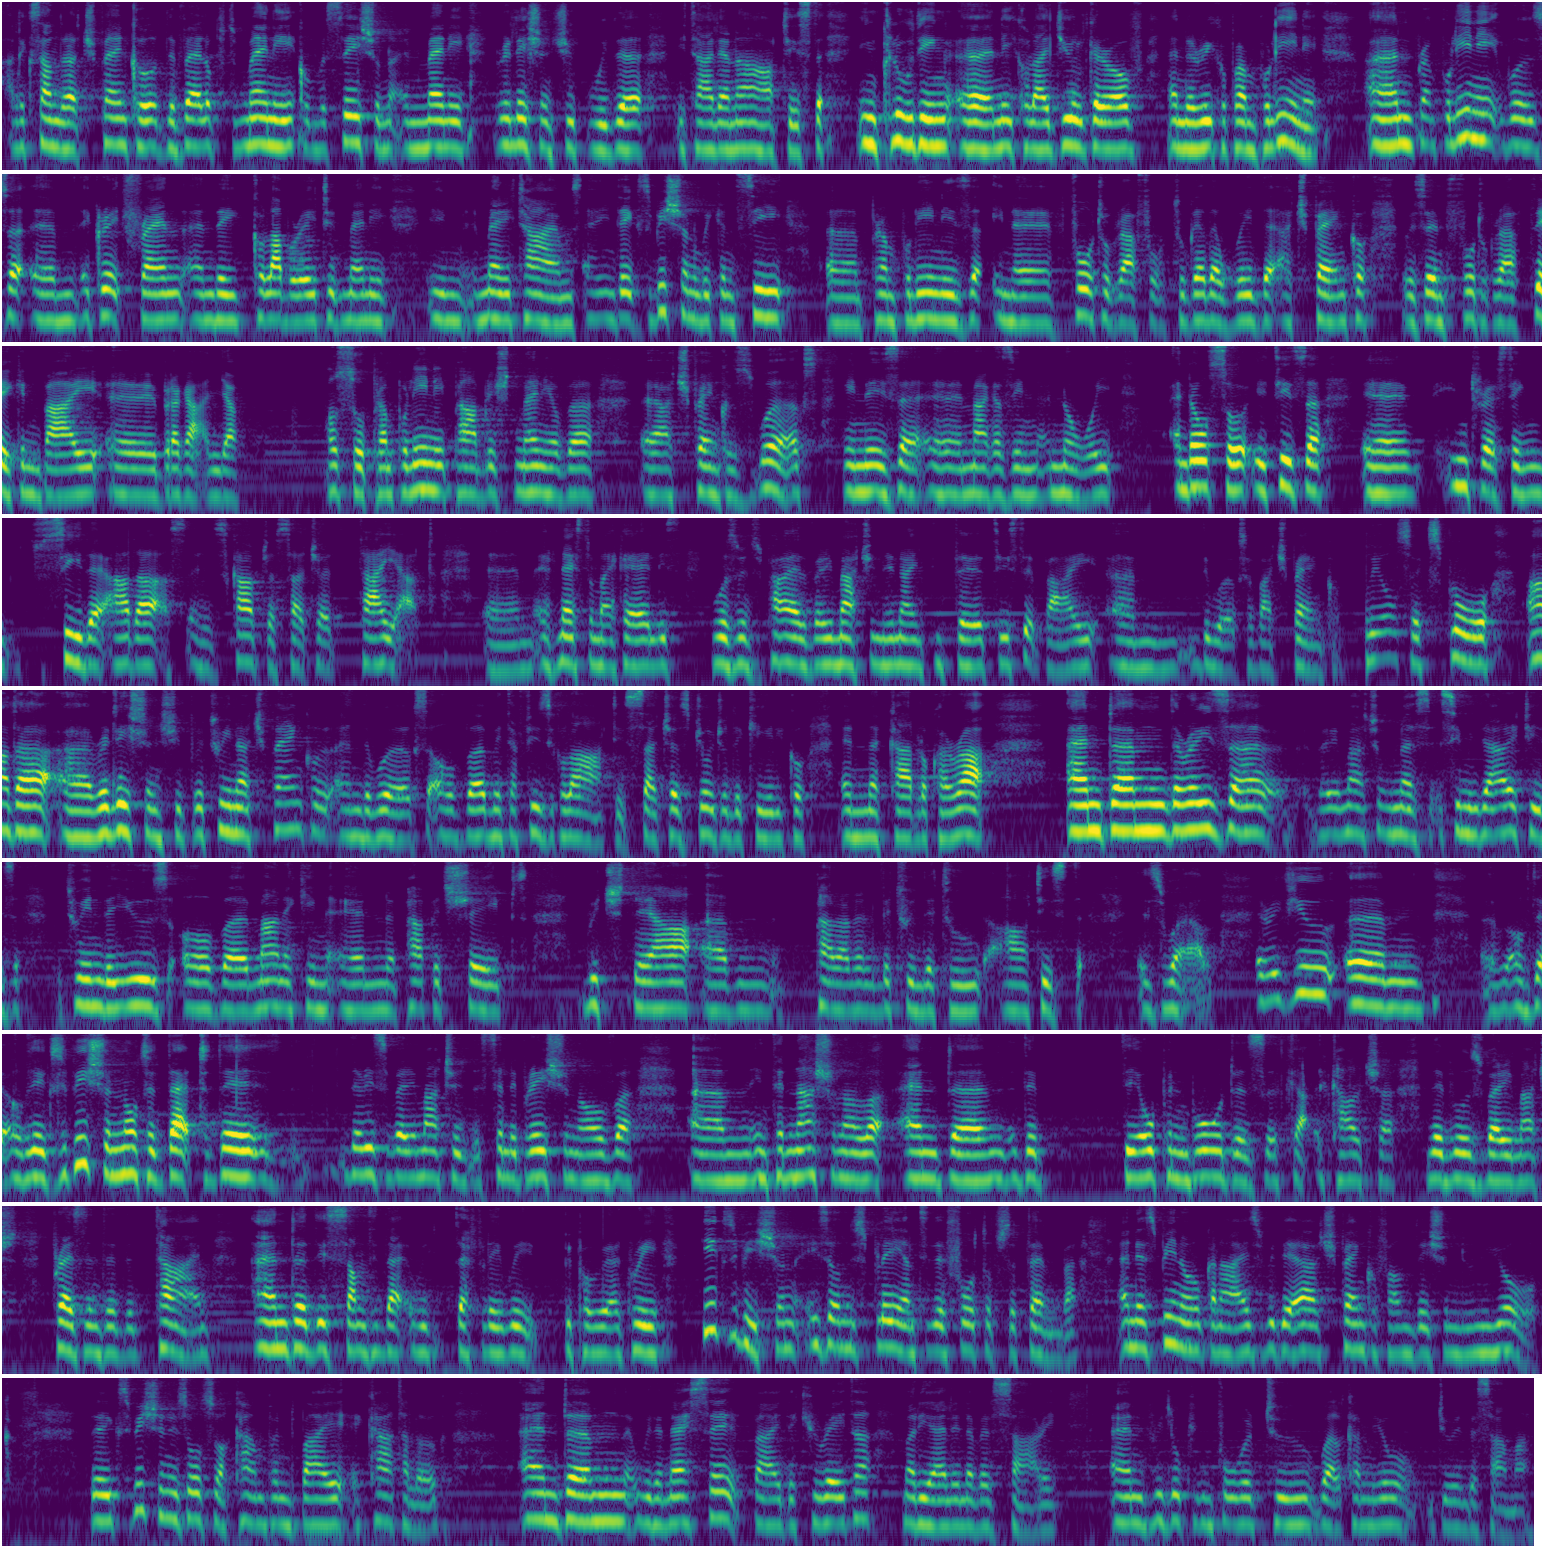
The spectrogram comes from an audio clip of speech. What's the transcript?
Alexander Archipenko developed many conversation and many relationship with uh, Italian artists, including uh, Nikolai Diulgheroff and Enrico Prampolini. And Prampolini was uh, um, a great friend and they collaborated many, in, many times. In the exhibition we can see uh, Prampolini's in a photograph together with Archipenko. It was a photograph taken by uh, Bragaglia. Also, Prampolini published many of uh, uh, Archipenko's works in his uh, uh, magazine Noi. And also, it is uh, interesting to see the other sculptures such as Thayaht. Um, Ernesto Michahelles was inspired very much in the 1930s by um, the works of Archipenko. We also explore other uh, relationship between Archipenko and the works of uh, metaphysical artists such as Giorgio De Chirico and uh, Carlo Carrà. And um, there is uh, very much similarities between the use of uh, mannequin and puppet shapes, which they are um, parallel between the two artists as well. A review um, of, the, of the exhibition noted that the, there is very much a celebration of uh, international and um, the the open borders culture that was very much present at the time. And uh, this is something that we definitely, we, probably agree. The exhibition is on display until the 4th of September and has been organized with the Archipenko Foundation in New York. The exhibition is also accompanied by a catalogue and um, with an essay by the curator, Maria Elena Versari. And we're looking forward to welcome you during the summer.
